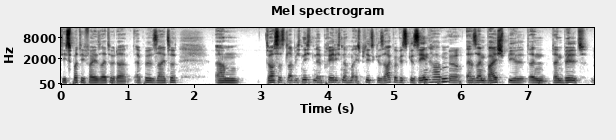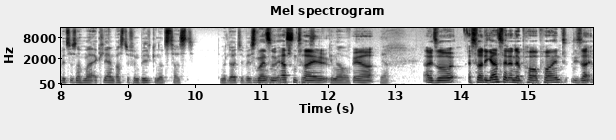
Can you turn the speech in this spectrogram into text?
die Spotify-Seite oder Apple-Seite, ähm, du hast es, glaube ich, nicht in der Predigt nochmal explizit gesagt, weil wir es gesehen haben. Ja. Äh, sein Beispiel, dein, dein Bild, willst du es nochmal erklären, was du für ein Bild genutzt hast? Damit Leute wissen. Du meinst im ersten. Teil? Genau. Ja. Ja. Also, es war die ganze Zeit an der PowerPoint dieser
